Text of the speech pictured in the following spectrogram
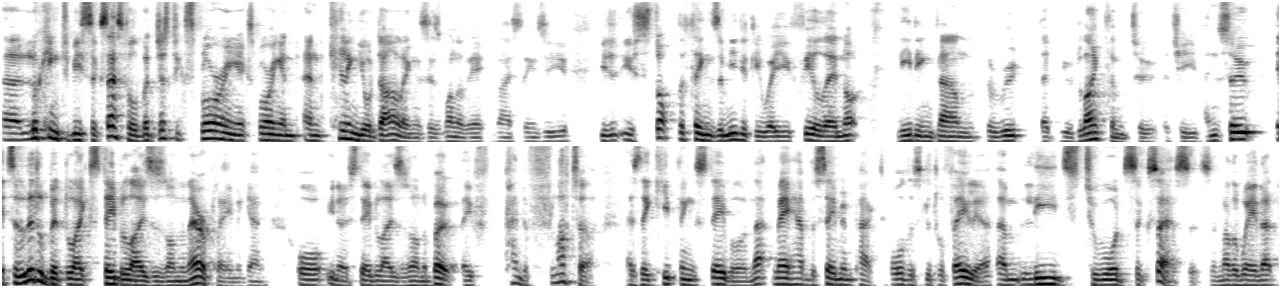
uh, looking to be successful, but just exploring, exploring, and, and killing your darlings is one of the nice things. You, you you stop the things immediately where you feel they're not leading down the route that you'd like them to achieve, and so it's a little bit like stabilizers on an airplane again, or you know stabilizers on a boat. They f- kind of flutter as they keep things stable, and that may have the same impact. All this little failure um, leads towards success. It's another way that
